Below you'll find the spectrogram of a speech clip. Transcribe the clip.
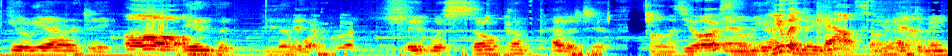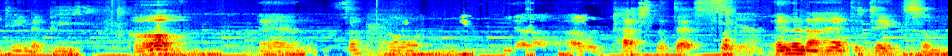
peculiarity Oh. in the, the work. It was so competitive. Oh, it's yours. And oh, you have you went to main- Cal, so you yeah. have to maintain a peace. Oh. And somehow, yeah, I would pass the test. Yeah. And then I had to take some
